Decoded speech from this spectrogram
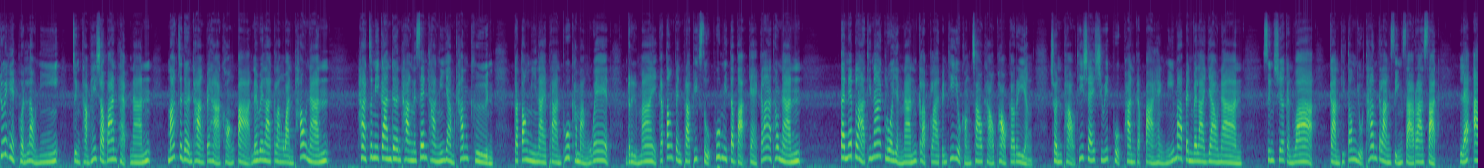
ด้วยเหตุผลเหล่านี้จึงทำให้ชาวบ้านแถบนั้น มักจะเดินทางไปหาของป่าในเวลากลางวันเท่านั้น หากจะมีการเดินทางในเส้นทางนิยามค่ำคืน ก็ต้องมีนายพรานผู้ขมังเวท หรือไม่ก็ต้องเป็นพระภิกษุผู้มีตบะแก่กล้าเท่านั้น แต่ในป่าที่น่ากลัวอย่างนั้นกลับกลายเป็นที่อยู่ของชาวเขาเผ่ากะเหรี่ยง ชนเผ่าที่ใช้ชีวิตผูกพันกับป่าแห่งนี้มาเป็นเวลายาวนาน ซึ่งเชื่อกันว่า การที่ต้องอยู่ท่ามกลางสิงสาราสัตว์ และอา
